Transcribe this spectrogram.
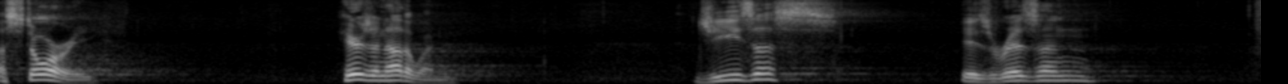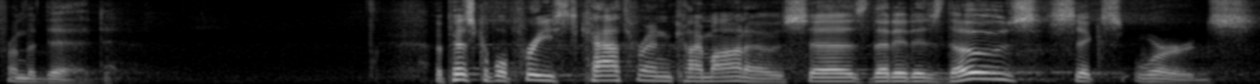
a story Here's another one Jesus is risen from the dead. Episcopal priest Catherine Caimano says that it is those six words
